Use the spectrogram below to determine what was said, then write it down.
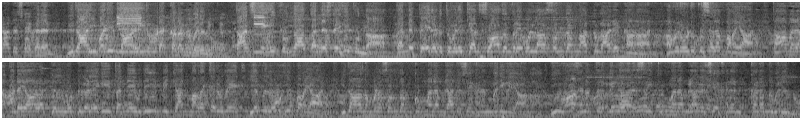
രാജശേഖരൻ ഇതായി വഴിത്താരയിലൂടെ കടന്നു വരുന്നു. താൻ സ്നേഹിക്കുന്ന തന്നെ സ്നേഹിക്കുന്ന തന്നെ പേരെടുത്ത് വിളിക്കാൻ സ്വാതന്ത്ര്യമുള്ള സ്വന്തം നാട്ടുകാരെ കാണാൻ അവരോട് കുശലം പറയാൻ താമര അടയാളത്തിൽ വോട്ടുകളേകി തന്നെ വിജയിപ്പിക്കാൻ മറക്കരുതേ എന്ന് ലോഹ്യം പറയാൻ ഇതാ നമ്മുടെ സ്വന്തം കുമ്മനം രാജശേഖരൻ വരികയാണ്. ഈ വാഹനത്തിന് പിന്നാലെ ശ്രീ കുമ്മനം രാജശേഖരൻ കടന്നു വരുന്നു.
